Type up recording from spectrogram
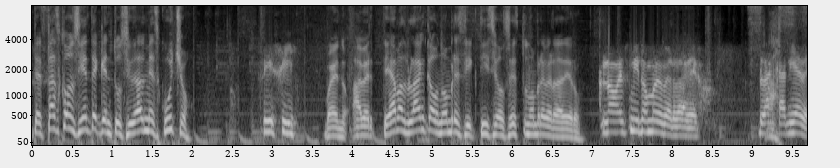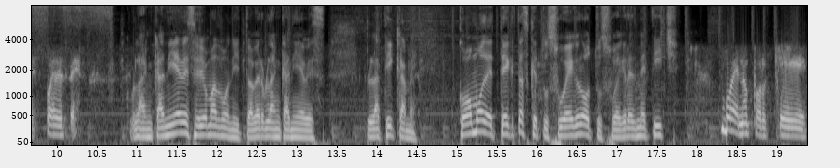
¿Te estás consciente que en tu ciudad me escucho? Sí, sí. Bueno, a ver, ¿te llamas Blanca o nombre ficticio? ¿O es tu nombre verdadero? No, es mi nombre verdadero. Blancanieves, Ah. puede ser. Blancanieves se oyó más bonito. A ver, Blancanieves, platícame. ¿Cómo detectas que tu suegro o tu suegra es metiche? Bueno, porque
